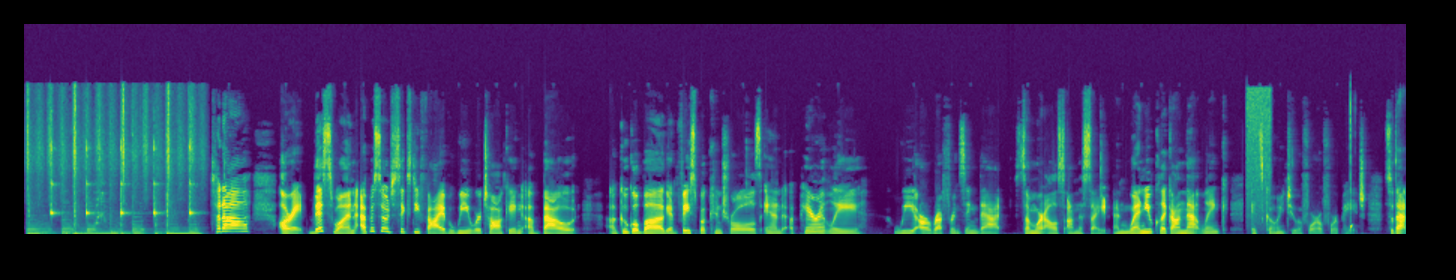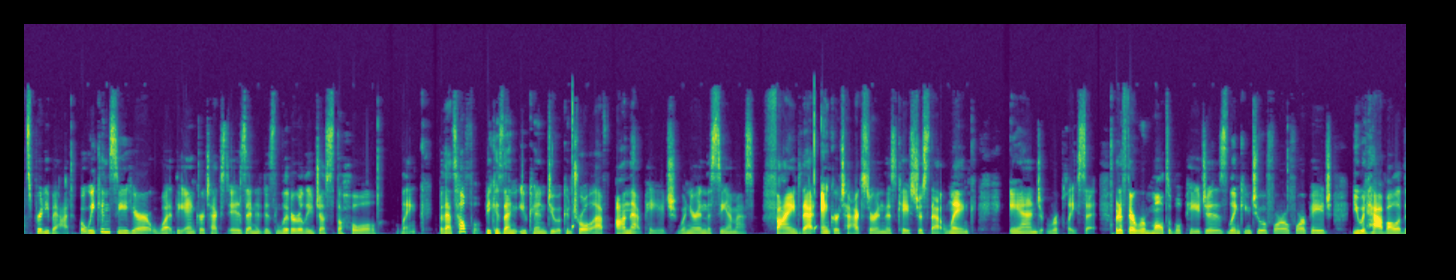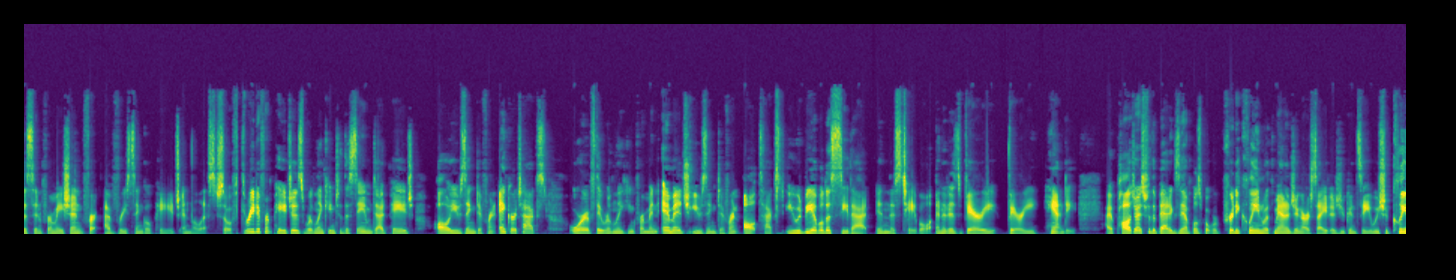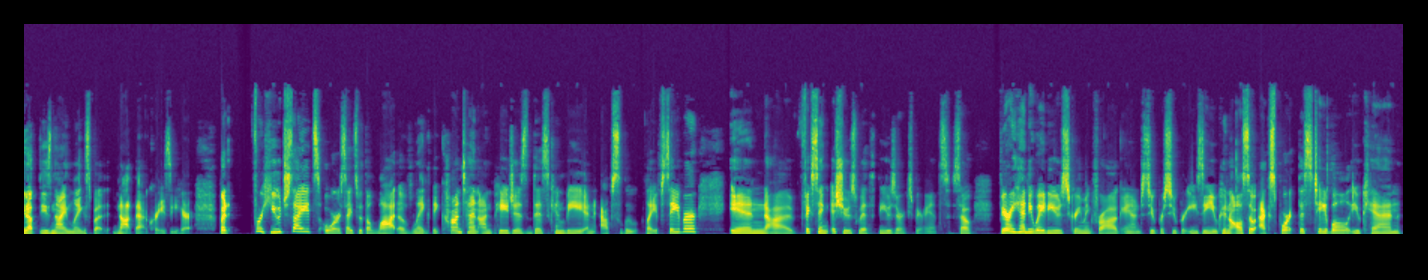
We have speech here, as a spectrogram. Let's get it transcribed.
Ta da! All right, this one, episode 65, we were talking about a Google bug and Facebook controls, and apparently we are referencing that somewhere else on the site. And when you click on that link, it's going to a 404 page. So that's pretty bad. But we can see here what the anchor text is, and it is literally just the whole link. But that's helpful because then you can do a control F on that page when you're in the CMS, find that anchor text, or in this case, just that link, and replace it. But if there were multiple pages linking to a 404 page, you would have all of this information for every single page in the list. So if three different pages were linking to the same dead page, all using different anchor text, or if they were linking from an image using different alt text, you would be able to see that in this table. And it is very, very handy. I apologize for the bad examples, but we're pretty clean with managing our site, as you can see. We should clean up these nine links, but not that crazy here. But for huge sites or sites with a lot of lengthy content on pages, this can be an absolute lifesaver in uh, fixing issues with the user experience. So, very handy way to use Screaming Frog and super, super easy. You can also export this table. You can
